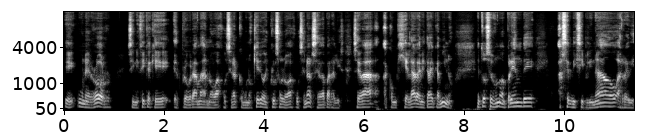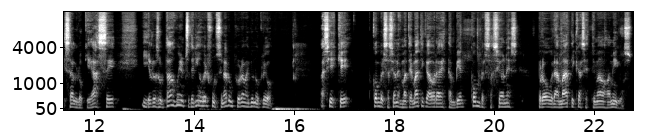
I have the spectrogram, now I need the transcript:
eh, un error significa que el programa no va a funcionar como uno quiere o incluso no va a funcionar, se va a paralizar, se va a congelar a mitad de camino. Entonces uno aprende a ser disciplinado, a revisar lo que hace y el resultado es muy entretenido ver funcionar un programa que uno creó. Así es que conversaciones matemáticas ahora es también conversaciones programáticas, estimados amigos.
